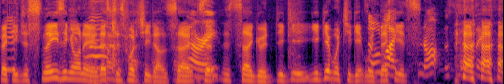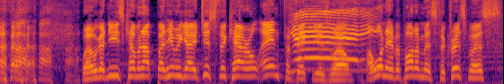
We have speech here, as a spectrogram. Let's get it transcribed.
Becci just sneezing on air. That's just what she does. So, so it's so good. You, you get what you get it's with all Becci. like snot this morning. Well, we've got news coming up, but here we go, just for Carol and for Becci as well. I want a hippopotamus for Christmas.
